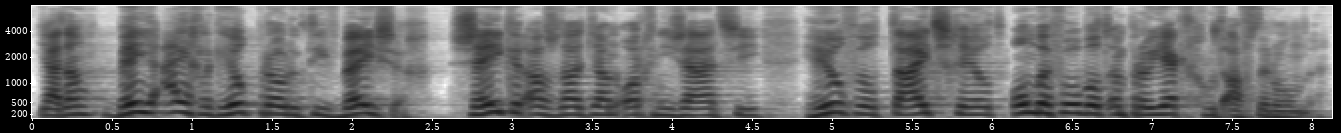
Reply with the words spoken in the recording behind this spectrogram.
ja, dan ben je eigenlijk heel productief bezig. Zeker als dat jouw organisatie heel veel tijd scheelt om bijvoorbeeld een project goed af te ronden.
